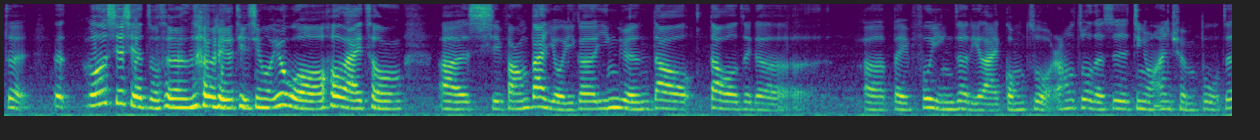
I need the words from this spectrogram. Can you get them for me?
对，呃，我谢谢主持人特别提醒我，因为我后来从呃喜房办有一个姻缘到到这个。呃，北富营这里来工作，然后做的是金融安全部，这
